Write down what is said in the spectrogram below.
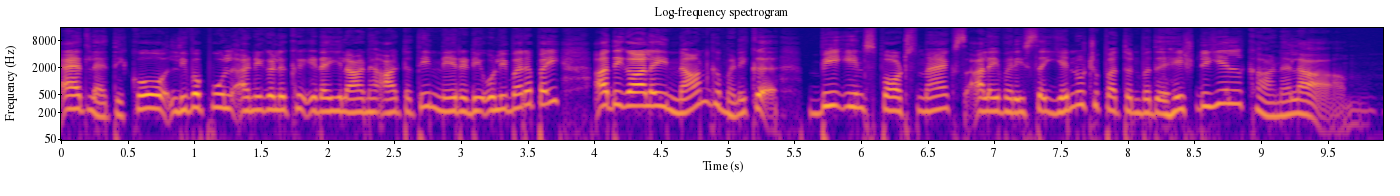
அத்லெட்டிகோ லிவர்பூல் அணிகளுக்கு இடையிலான ஆட்டத்தின் நேரடி ஒளிபரப்பை அதிகாலை நான்கு மணிக்கு பி இன் ஸ்பாட்ஸ் மேக்ஸ் அலைவரிசை எண்ணூற்று பத்தொன்பது ஹெச்டியில் காணலாம்.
